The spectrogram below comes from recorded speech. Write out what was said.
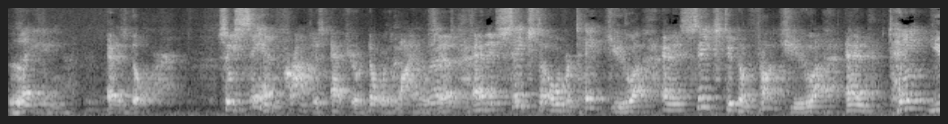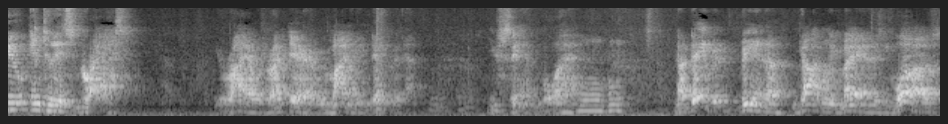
laying at his door. See, sin crouches at your door, the Bible says, and it seeks to overtake you, uh, and it seeks to confront you uh, and take you into its grasp. Uriah was right there reminding David, You sinned, boy. Mm-hmm. Now, David, being a godly man as he was,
